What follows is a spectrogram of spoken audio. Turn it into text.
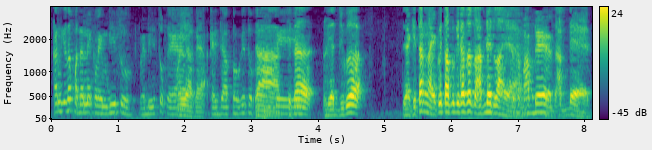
kan kita pada naik lemdi tuh lemdi itu kayak Oh iya, kayak- jatuh gitu Nah, kesenting. kita lihat juga ya kita nggak ikut tapi kita tetap update lah ya. Tetap update. Tetap update.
